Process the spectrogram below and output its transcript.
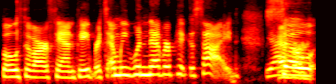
both of our fan favorites and we would never pick a side. Yeah. So Ever.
